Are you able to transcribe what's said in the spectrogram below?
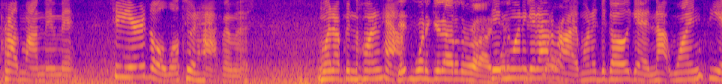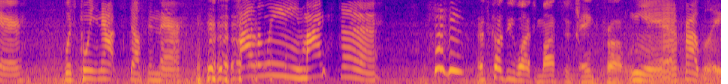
proud mom movement. Two years old, well, two and a half almost. Went up in the haunted house. Didn't want to get out of the ride. Didn't want to get out of going. ride. Wanted to go again. Not one year. Was pointing out stuff in there. Halloween, monster. That's because he watched Monsters Inc. probably. yeah, probably.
